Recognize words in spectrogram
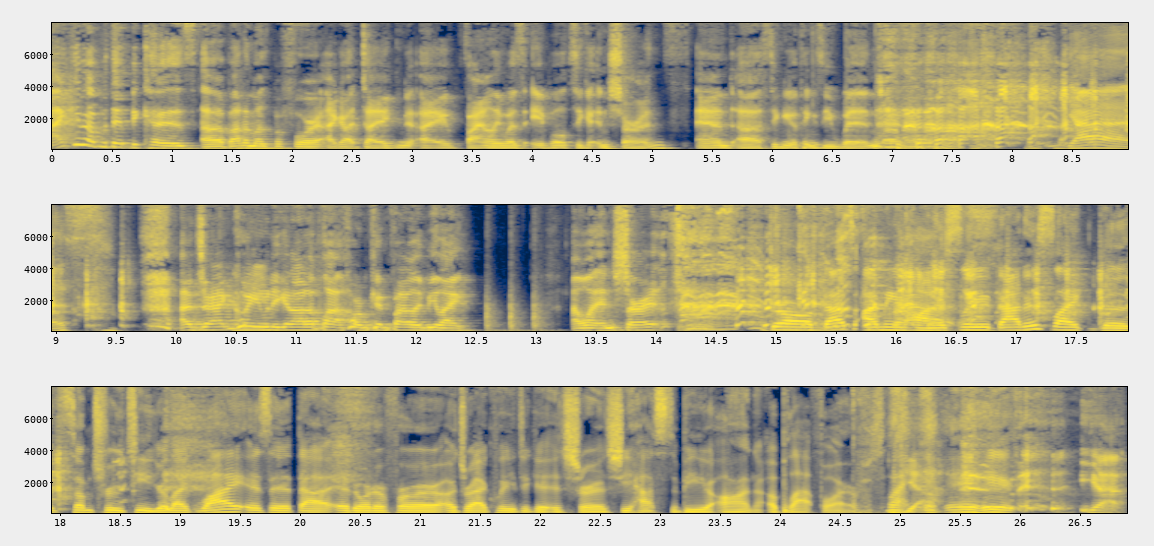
I came up with it because uh, about a month before I got diagnosed, I finally was able to get insurance. And uh, speaking of things you win, Yes. a drag queen when you get on a platform can finally be like, I want insurance. Girl, that's I mean, honestly, that is like the some true tea. You're like, why is it that in order for a drag queen to get insurance, she has to be on a platform? Like, Yeah. yeah.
